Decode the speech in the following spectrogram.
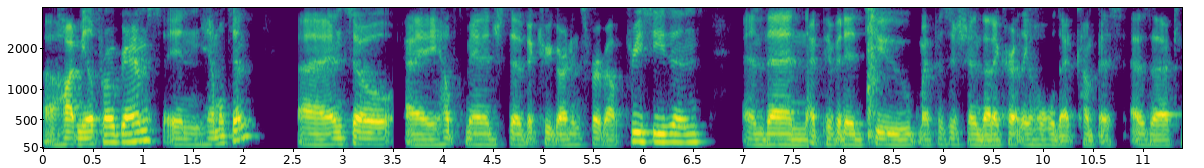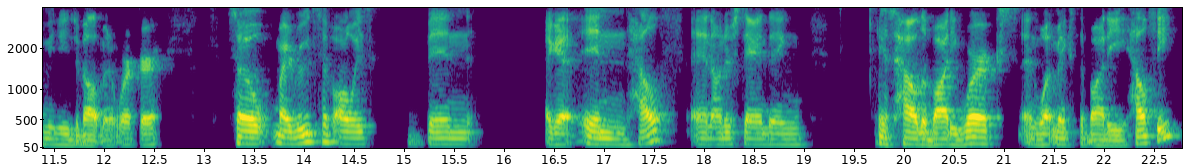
uh, hot meal programs in Hamilton. Uh, and so I helped manage the Victory Gardens for about three seasons. And then I pivoted to my position that I currently hold at Compass as a community development worker. So my roots have always been I get in health and understanding is how the body works and what makes the body healthy.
